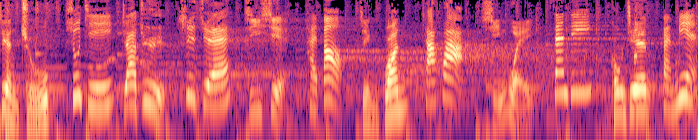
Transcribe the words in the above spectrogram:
建筑、书籍、家具、视觉、机械、海报、景观、插画、行为、三 D、空间、版面、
